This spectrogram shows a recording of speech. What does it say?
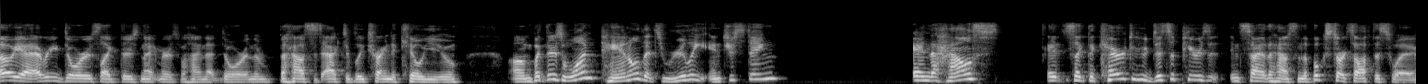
oh yeah, every door is like there's nightmares behind that door, and the, the house is actively trying to kill you. Um, but there's one panel that's really interesting, and the house, it's like the character who disappears inside of the house, and the book starts off this way,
